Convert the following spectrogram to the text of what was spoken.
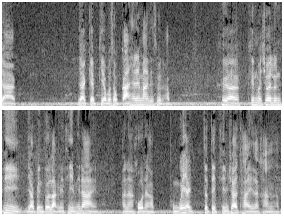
อยาก อยากเก็บเกี่ยวประสบการณ์ให้ได้มากที่สุดครับ เพื่อขึ้นมาช่วยรุ่นพี่ อยากเป็นตัวหลักในทีมให้ได้ อนาคตนะครับ ผมก็อยากจะติดทีมชาติไทยสักครั้งครับ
